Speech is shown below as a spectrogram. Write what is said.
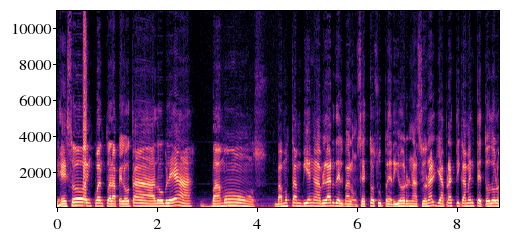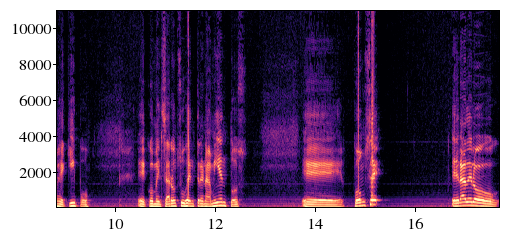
Eso en cuanto a la pelota AA, vamos, vamos también a hablar del baloncesto superior nacional. Ya prácticamente todos los equipos eh, comenzaron sus entrenamientos. Eh, Ponce era de lo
